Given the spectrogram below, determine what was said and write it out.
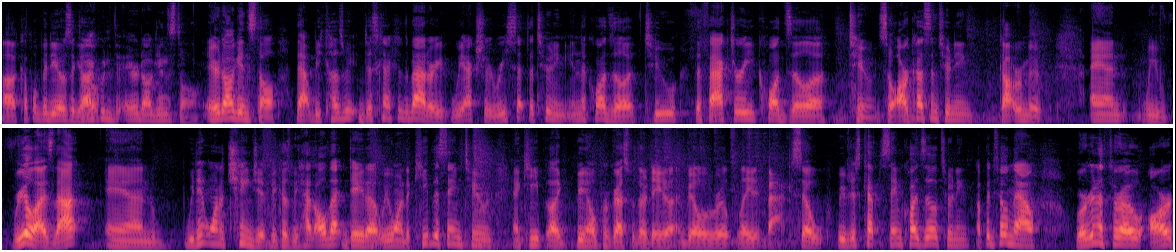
a couple videos ago. Back with the AirDog install. AirDog install that because we disconnected the battery, we actually reset the tuning in the Quadzilla to the factory Quadzilla tune. So our hmm. custom tuning got removed. And we realized that and we didn't want to change it because we had all that data. We wanted to keep the same tune and keep like being able to progress with our data and be able to relate it back. So we've just kept the same Quadzilla tuning up until now. We're going to throw our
